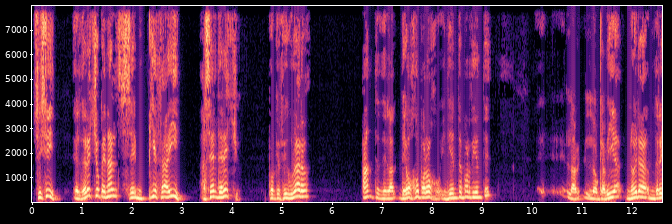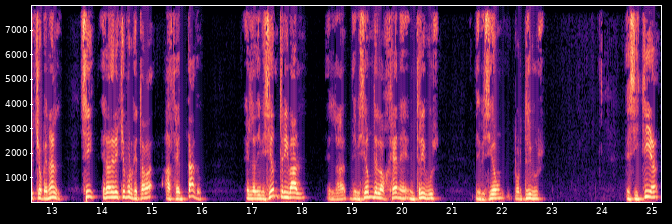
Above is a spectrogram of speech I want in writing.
Sí, sí, el derecho penal se empieza ahí, a ser derecho, porque figuraron antes de, ojo por ojo y diente por diente, eh, lo que había no era derecho penal, sí, era derecho porque estaba aceptado. En la división tribal, en la división de los genes en tribus, división por tribus, existía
